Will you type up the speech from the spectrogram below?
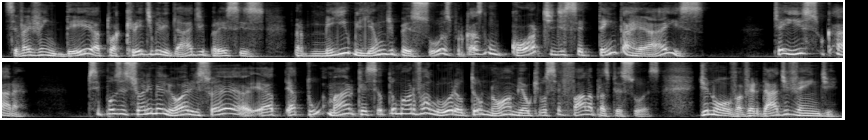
Você vai vender a tua credibilidade para esses para meio milhão de pessoas por causa de um corte de 70 reais? Que é isso, cara? Se posicione melhor. Isso é, é, a, é a tua marca, esse é o teu maior valor, é o teu nome, é o que você fala para as pessoas. De novo, a verdade vende.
